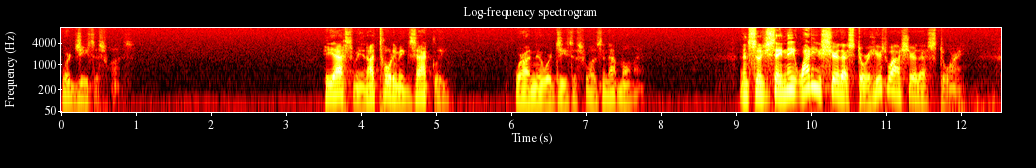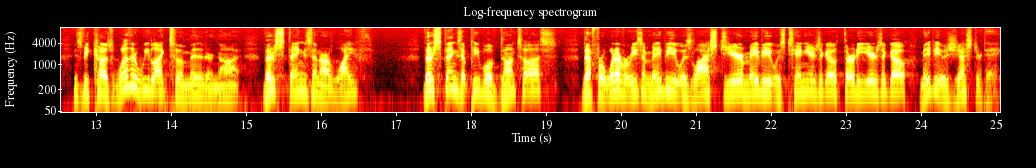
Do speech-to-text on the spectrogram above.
where Jesus was. He asked me, and I told him exactly where I knew where Jesus was in that moment. And so you say, Nate, why do you share that story? Here's why I share that story. It's because whether we like to admit it or not, there's things in our life, there's things that people have done to us that for whatever reason, maybe it was last year, maybe it was 10 years ago, 30 years ago, maybe it was yesterday.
